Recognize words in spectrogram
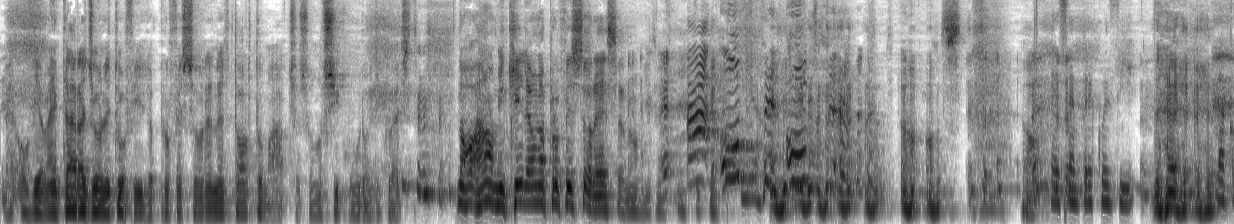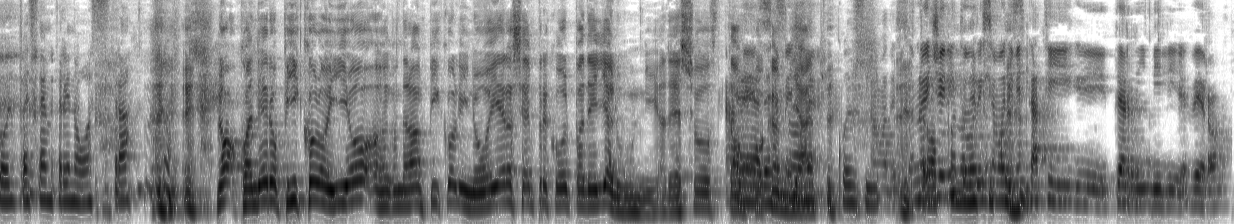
Eh, ovviamente ha ragione tuo figlio, professore nel torto marcio, sono sicuro di questo. No, ah, no, Michele è una professoressa, no? Ah, off. No. È sempre così, la colpa è sempre nostra. No, quando ero piccolo io, eh, quando eravamo piccoli noi, era sempre colpa degli alunni, adesso sta eh, un po' cambiando. Non è più così. No, adesso noi genitori siamo così. diventati terribili, è vero.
